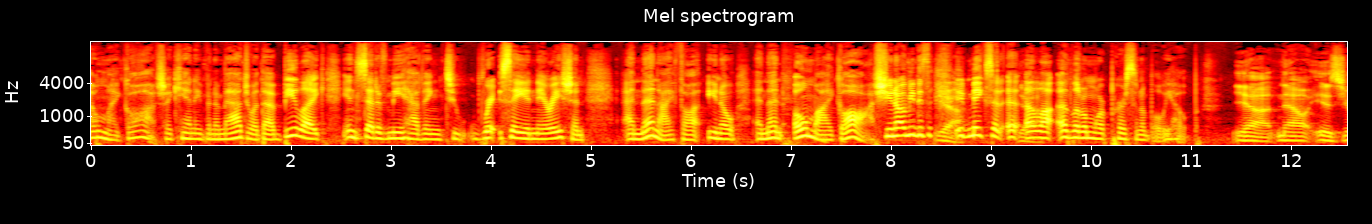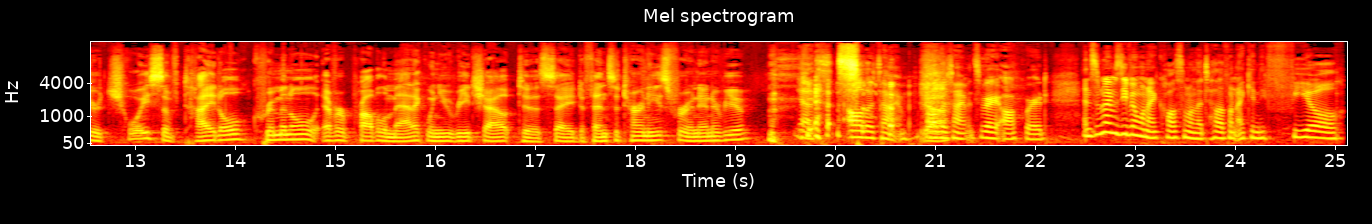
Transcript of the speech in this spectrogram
oh my gosh I can't even imagine what that would be like instead of me having to ra- say a narration. And then I thought you know and then oh my gosh you know I mean it's, Yeah. it makes it a, Yeah. a lot a little more personable we hope Yeah. Now, is your choice of title criminal ever problematic when you reach out to, say, defense attorneys for an interview? Yes, all the time, all the time. It's very awkward, and sometimes even when I call someone on the telephone, I can feel,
